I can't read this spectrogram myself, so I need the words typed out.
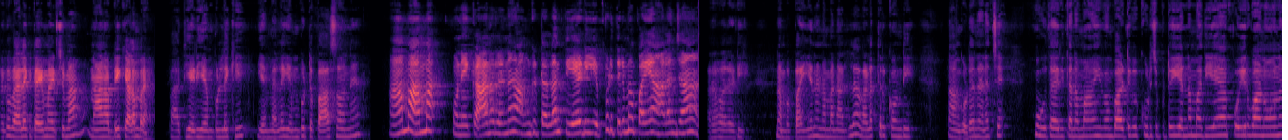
எனக்கு வேலைக்கு டைம் ஆயிடுச்சுமா? நான் அப்படியே கிளம்புறேன். பாத்தியடி என் பிள்ளைக்கு என் மேலே எம்புட்டு பாசம்னு. ஆமாம் ஆமாம் உன்னை காணலைன்னு அங்கிட்டெல்லாம் தேடி எப்படி தெரியுமா பையன் அலைஞ்சான்? பரவாயில்லடி நம்ம பையனை நம்ம நல்லா வளர்த்துருக்கோண்டி நான் கூட நினச்சேன் ஊதாரித்தனமா இவன் பாட்டுக்கு குடிச்சுப்புட்டு என்ன மாதிரியே போயிடுவானோன்னு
